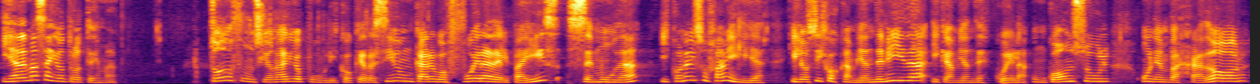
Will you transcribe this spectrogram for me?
Y además hay otro tema todo funcionario público que recibe un cargo fuera del país se muda y con él su familia. Y los hijos cambian de vida y cambian de escuela. Un cónsul, un embajador,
